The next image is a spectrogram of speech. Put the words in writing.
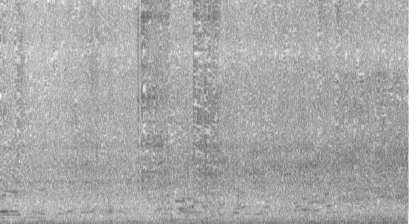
Bye.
